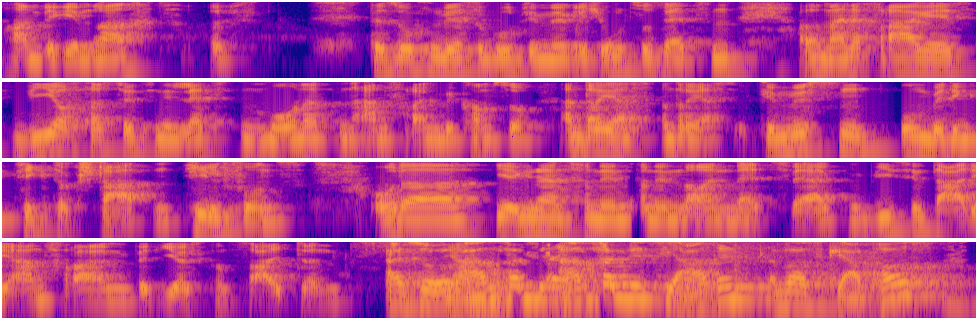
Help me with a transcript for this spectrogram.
haben wir gemacht versuchen wir so gut wie möglich umzusetzen. Aber meine Frage ist, wie oft hast du jetzt in den letzten Monaten Anfragen bekommen, so, Andreas, Andreas, wir müssen unbedingt TikTok starten, hilf uns. Oder irgendeins von den, von den neuen Netzwerken. Wie sind da die Anfragen bei dir als Consultant? Also Anfang, Anfang des Jahres war es Clubhouse.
